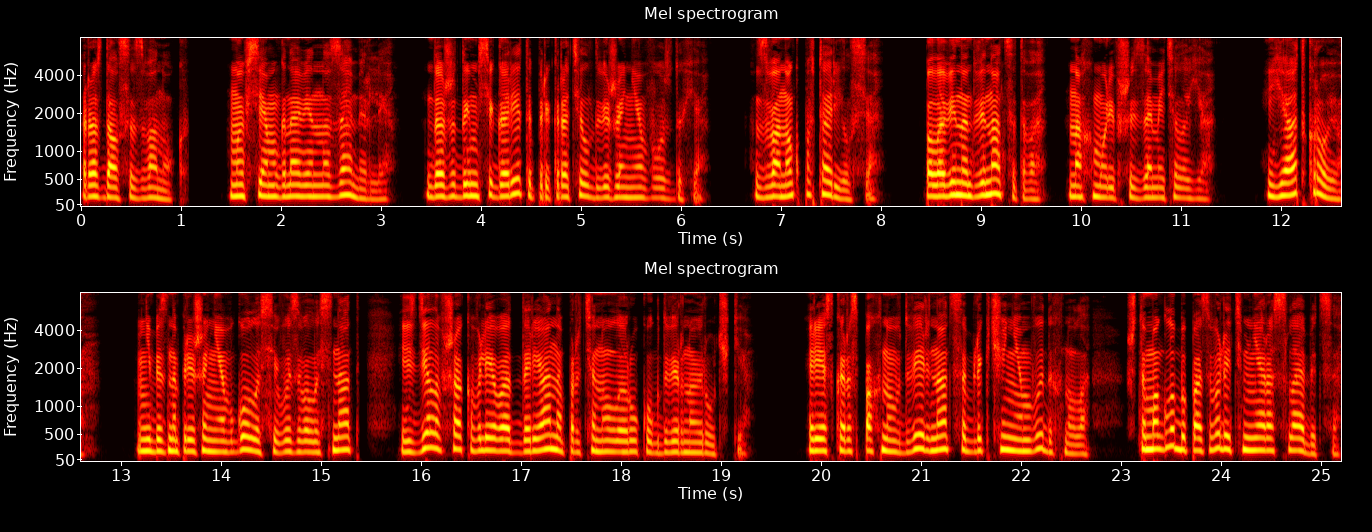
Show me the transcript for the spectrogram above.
раздался звонок. Мы все мгновенно замерли. Даже дым сигареты прекратил движение в воздухе. Звонок повторился. «Половина двенадцатого», — нахмурившись, заметила я. «Я открою». Не без напряжения в голосе вызвалась Над и, сделав шаг влево от Дариана, протянула руку к дверной ручке. Резко распахнув дверь, Над с облегчением выдохнула, что могло бы позволить мне расслабиться,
